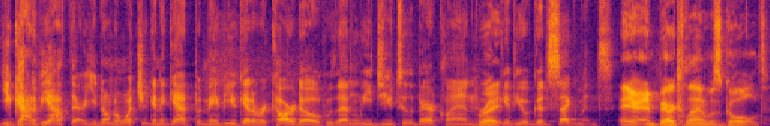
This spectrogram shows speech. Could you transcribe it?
You got to be out there. You don't know what you're gonna get, but maybe you get a Ricardo who then leads you to the Bear Clan, who Right. give you a good segment. And, and Bear Clan was gold.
